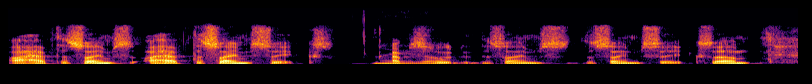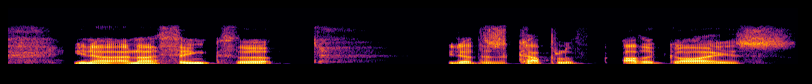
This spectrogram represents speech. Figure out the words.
I have the same. I have the same six. go. Absolutely the same. The same six. Um, you know, and I think that you know there's a couple of other guys,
